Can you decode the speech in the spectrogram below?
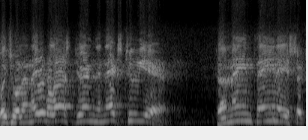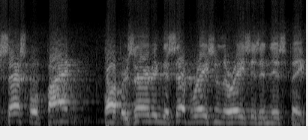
which will enable us during the next two years to maintain a successful fight for preserving the separation of the races in this state.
